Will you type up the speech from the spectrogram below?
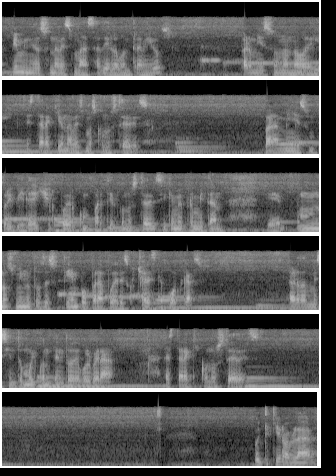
bienvenidos una vez más a Diálogo entre Amigos. Para mí es un honor el estar aquí una vez más con ustedes. Para mí es un privilegio el poder compartir con ustedes y que me permitan eh, unos minutos de su tiempo para poder escuchar este podcast. La verdad me siento muy contento de volver a, a estar aquí con ustedes. Hoy te quiero hablar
